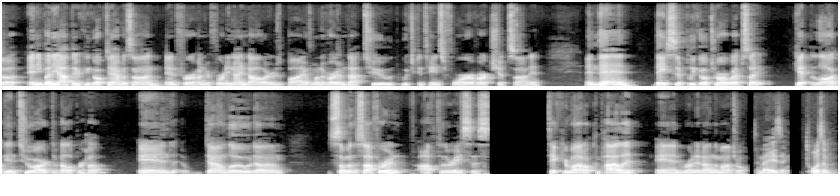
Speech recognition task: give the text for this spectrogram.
So anybody out there can go up to Amazon and for $149 buy one of our M.2, which contains four of our chips on it. And then they simply go to our website, get logged into our developer hub, and download um, some of the software and off to the races. Take your model, compile it, and run it on the module. Amazing. Awesome.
